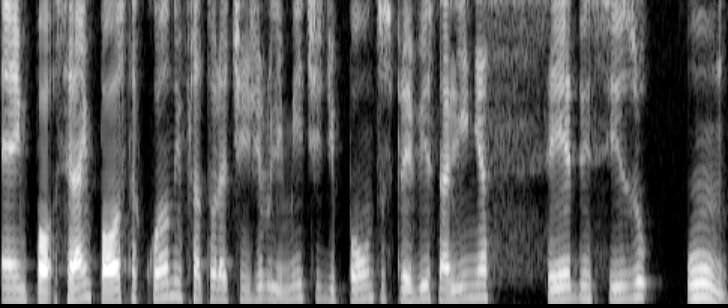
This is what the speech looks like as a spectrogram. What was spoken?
é, impo será imposta quando o infrator atingir o limite de pontos previsto na linha C do inciso 1,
